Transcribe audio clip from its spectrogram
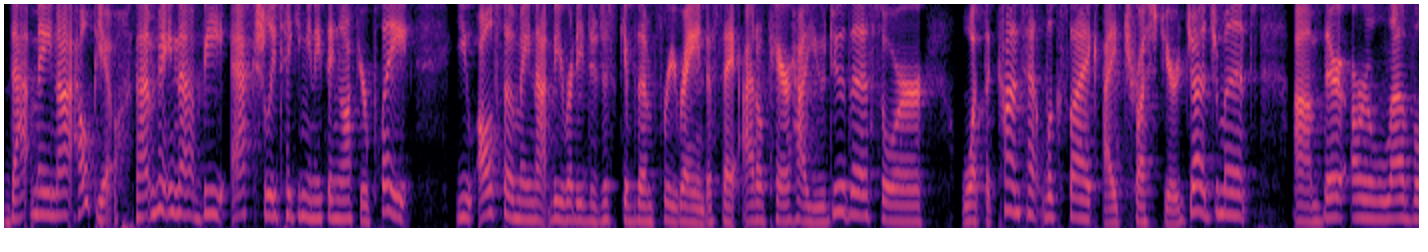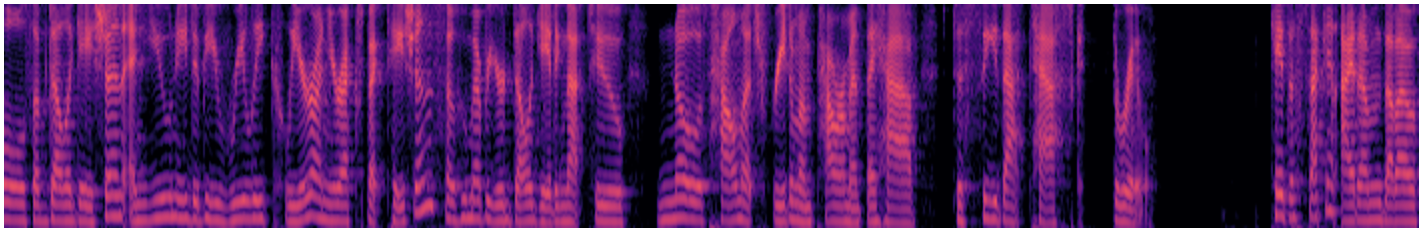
that may not help you. That may not be actually taking anything off your plate. You also may not be ready to just give them free rein to say, I don't care how you do this or what the content looks like. I trust your judgment. Um, there are levels of delegation, and you need to be really clear on your expectations. So, whomever you're delegating that to knows how much freedom empowerment they have to see that task through. Okay, the second item that I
